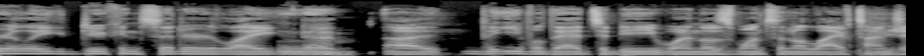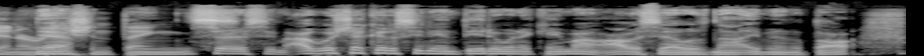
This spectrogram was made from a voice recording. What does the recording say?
really do consider like Yeah. uh, uh, the Evil Dead to be one of those once in a lifetime generation things. Seriously, I wish I could have seen it in theater when it came out. Obviously, I was not even a thought.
